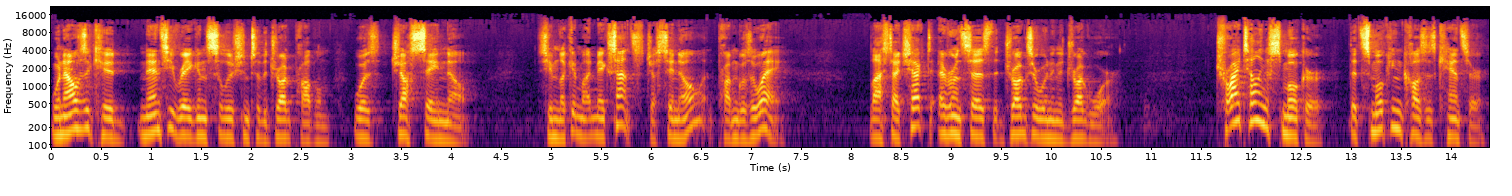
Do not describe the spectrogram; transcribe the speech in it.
When I was a kid, Nancy Reagan's solution to the drug problem was just say no. Seemed like it might make sense. Just say no, and problem goes away. Last I checked, everyone says that drugs are winning the drug war. Try telling a smoker that smoking causes cancer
